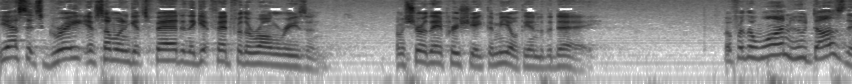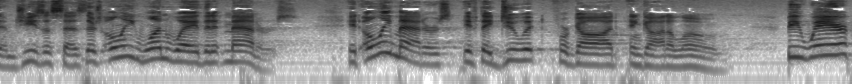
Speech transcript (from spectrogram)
Yes, it's great if someone gets fed and they get fed for the wrong reason. I'm sure they appreciate the meal at the end of the day. But for the one who does them, Jesus says there's only one way that it matters. It only matters if they do it for God and God alone. Beware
